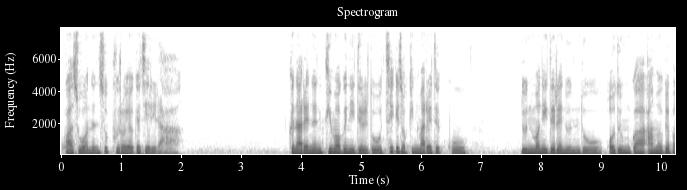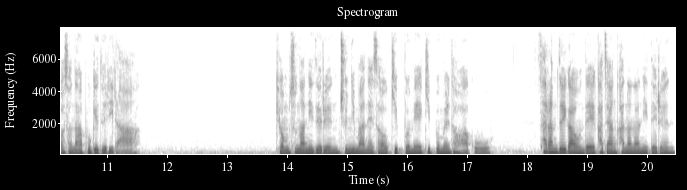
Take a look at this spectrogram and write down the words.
과수원은 숲으로 여겨지리라. 그날에는 귀먹은 이들도 책에 적힌 말을 듣고 눈먼 이들의 눈도 어둠과 암흑을 벗어나 보게 되리라. 겸손한 이들은 주님 안에서 기쁨에 기쁨을 더하고 사람들 가운데 가장 가난한 이들은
